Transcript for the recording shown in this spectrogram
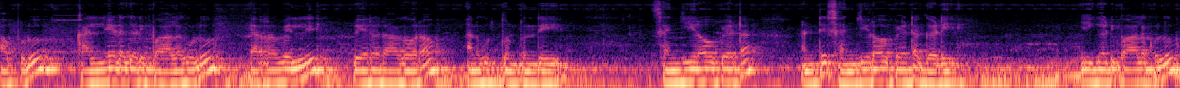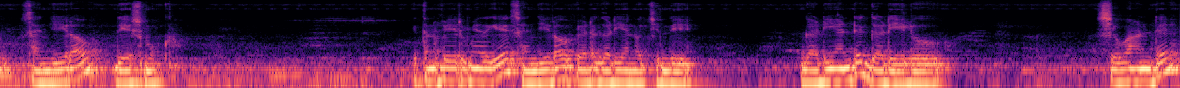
అప్పుడు కల్లేడగడి పాలకుడు ఎర్రవెల్లి వీరరాఘవరావు అని గుర్తుంటుంది. సంజీరావుపేట అంటే సంజీరావుపేట గడి. ఈ గడి పాలకులు సంజీరావు దేశ్ముఖ్. ఇతని పేరు మీదగే సంజీరావుపేట గడి అని వచ్చింది. గడి అంటే గడీలు. శివ అంటే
